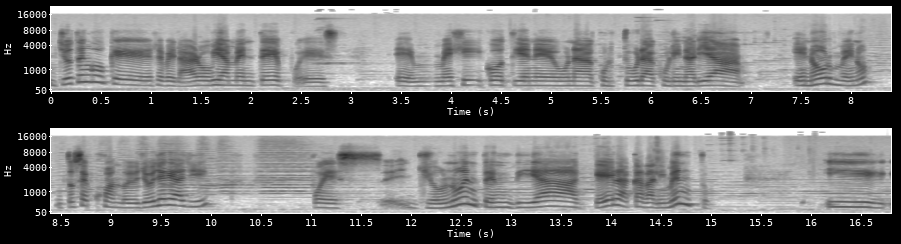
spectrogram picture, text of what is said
yo tengo que revelar, obviamente, pues México tiene una cultura culinaria enorme, ¿no? Entonces, cuando yo llegué allí, pues eh, yo no entendía qué era cada alimento. Y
